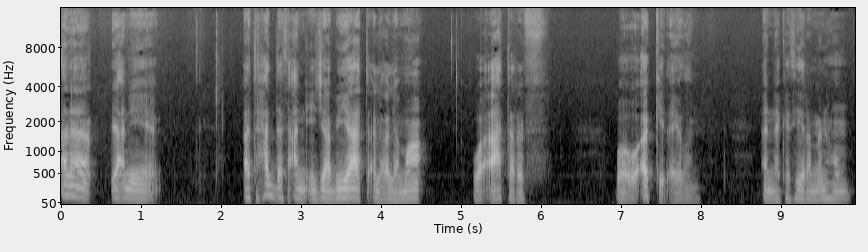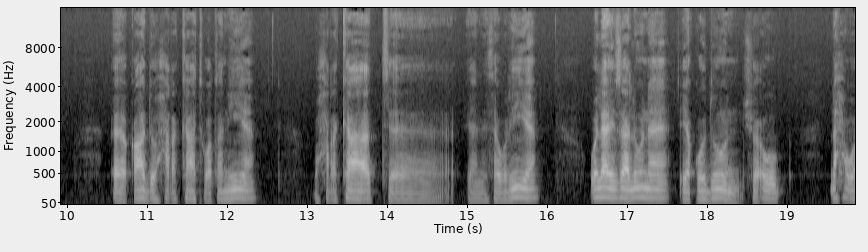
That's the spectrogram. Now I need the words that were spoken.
أنا يعني أتحدث عن إيجابيات العلماء وأعترف وأؤكد أيضا أن كثيرا منهم قادوا حركات وطنية وحركات يعني ثورية ولا يزالون يقودون شعوب نحو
